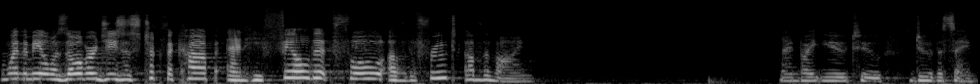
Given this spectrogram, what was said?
And when the meal was over, Jesus took the cup and he filled it full of the fruit of the vine. I invite you to do the same.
